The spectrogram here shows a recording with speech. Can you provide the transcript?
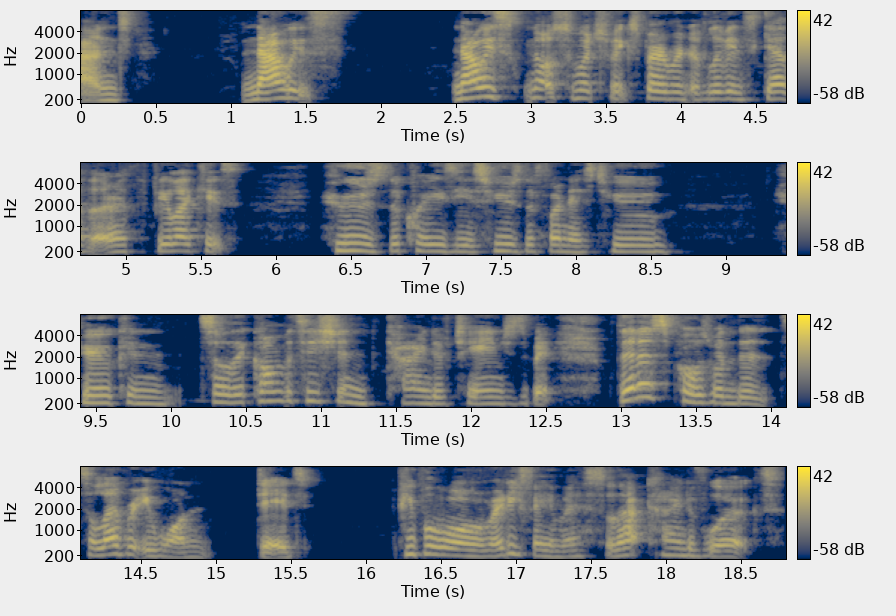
And now it's now it's not so much an experiment of living together. I feel like it's who's the craziest, who's the funnest, who who can so the competition kind of changes a bit. But then I suppose when the celebrity one did, people were already famous, so that kind of worked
